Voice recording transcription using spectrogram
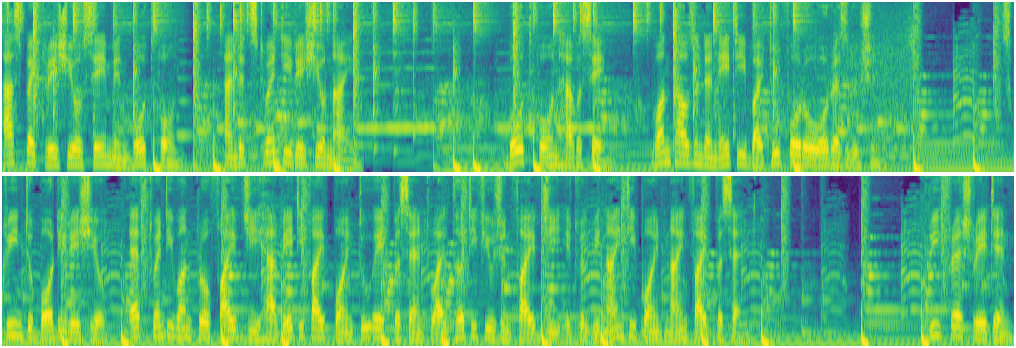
Aspect ratio same in both phone. And it's 20 ratio 9. Both phone have a same 1080 by 2400 resolution. Screen to body ratio, F21 Pro 5G have 85.28% while 30 Fusion 5G it will be 90.95%. Refresh rate in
